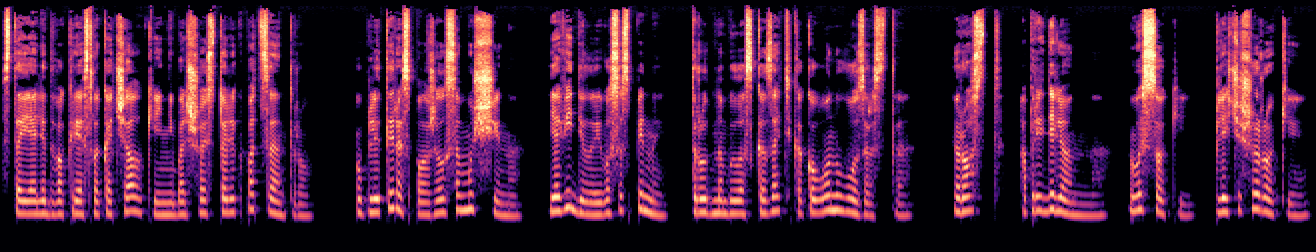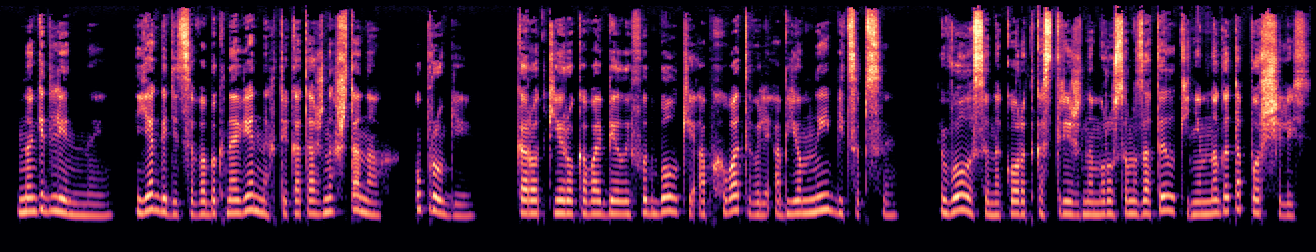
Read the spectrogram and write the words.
стояли два кресла-качалки и небольшой столик по центру. У плиты расположился мужчина. Я видела его со спины. Трудно было сказать, какого он возраста. Рост определенно высокий, плечи широкие, ноги длинные, ягодицы в обыкновенных трикотажных штанах, упругие. Короткие рукава белой футболки обхватывали объемные бицепсы, Волосы на коротко стриженном русом затылке немного топорщились,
